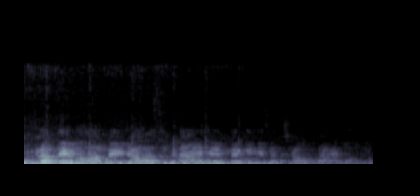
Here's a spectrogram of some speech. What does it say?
उपलब्ध है वहाँ पे, ज़्यादा सुविधाएँ हैं पैकेजेस अच्छा होता है तो हम लोग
